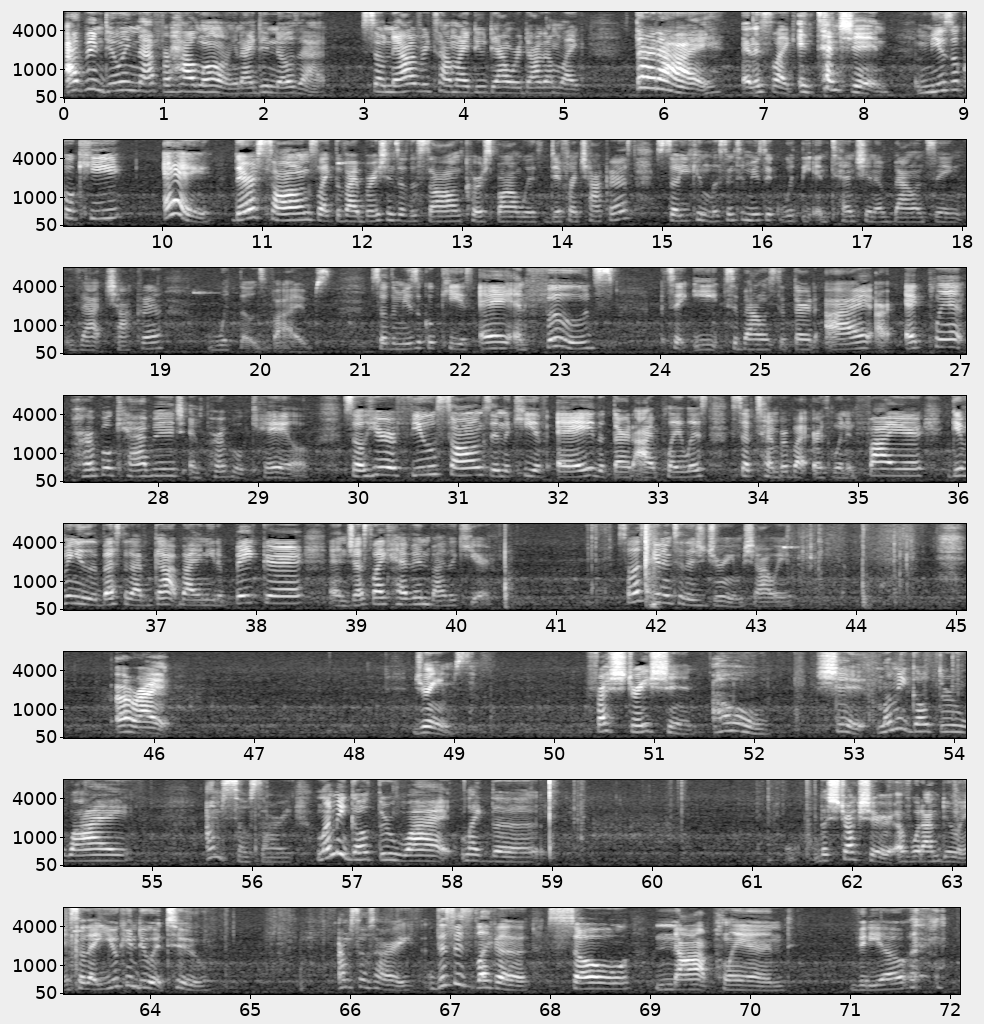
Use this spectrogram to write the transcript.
I've been doing that for how long, and I didn't know that. So now every time I do downward dog, I'm like, third eye. And it's like intention. Musical key, A there are songs like the vibrations of the song correspond with different chakras so you can listen to music with the intention of balancing that chakra with those vibes so the musical key is a and foods to eat to balance the third eye are eggplant, purple cabbage, and purple kale. So here are a few songs in the key of A, the third eye playlist, September by Earth, Wind, and Fire, Giving You the Best That I've Got by Anita Baker, and Just Like Heaven by The Cure. So let's get into this dream, shall we? All right. Dreams. Frustration. Oh, shit. Let me go through why. I'm so sorry. Let me go through why, like, the the structure of what I'm doing so that you can do it too. I'm so sorry. This is like a so not planned video.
